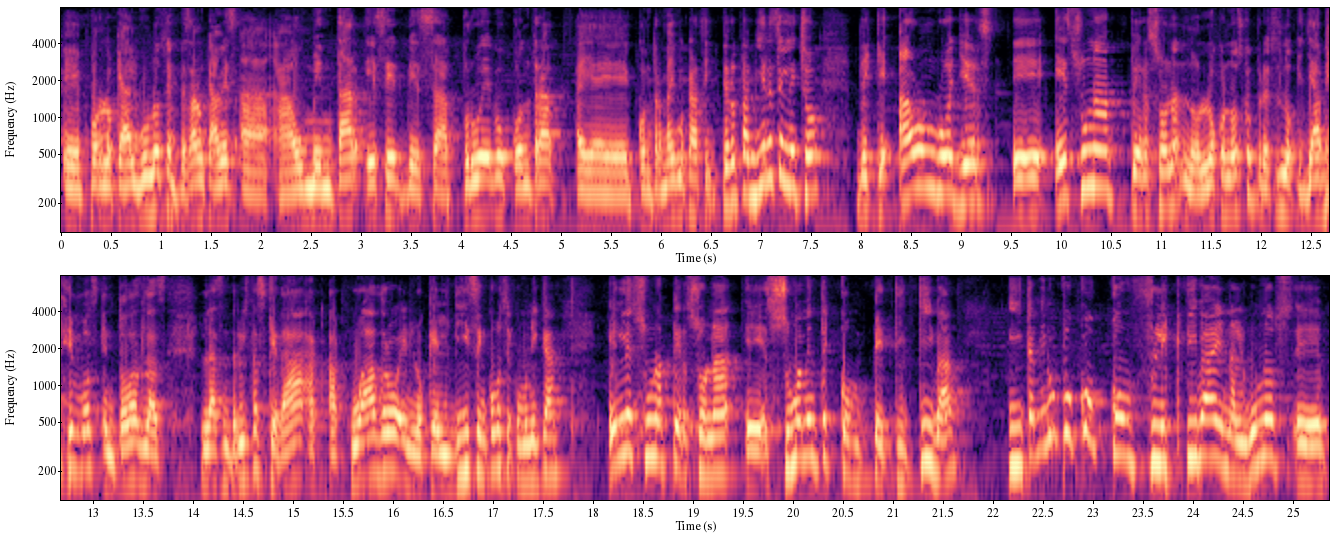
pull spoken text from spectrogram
eh, por lo que algunos empezaron cada vez a, aumentar ese desapruebo contra, eh, contra Mike McCarthy, pero también es el hecho de que Aaron Rodgers eh, es una persona, no lo conozco, pero eso es lo que ya vemos en todas las, las entrevistas que da a, cuadro, en lo que él dice, en cómo se comunica. Él es una persona eh, sumamente competitiva y también un poco conflictiva en algunas eh,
